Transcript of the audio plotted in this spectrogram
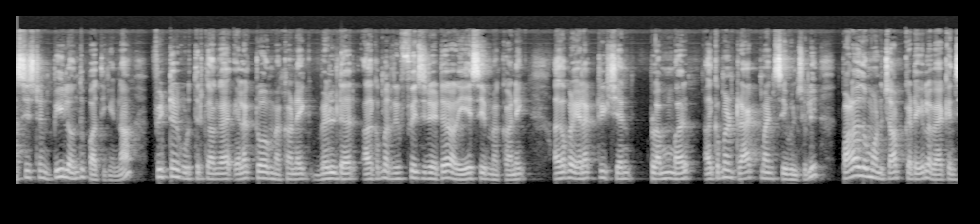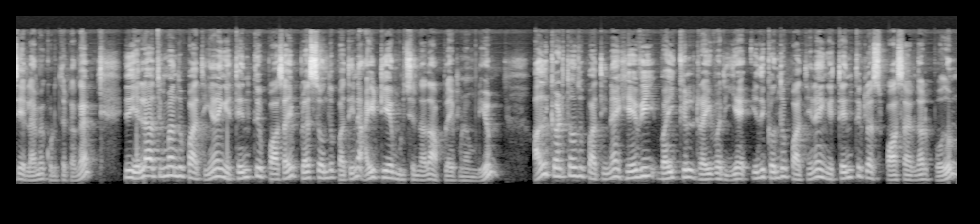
அசிஸ்டன்ட் பியில் வந்து பார்த்தீங்கன்னா ஃபிட்டர் கொடுத்துருக்காங்க. எலக்ட்ரோ மெக்கானிக் வெல்டர் அதுக்கப்புறம் ரிஃப்ரிஜிரேட்டர் அது ஏசி மெக்கானிக் அதுக்கப்புறம் எலக்ட்ரிஷியன் ப்ளம்பர் அதுக்கப்புறம் ட்ராக்மேன் சிவில் சொல்லி பல விதமான ஜாப் கேட்டகரியில் வேகன்சி எல்லாமே கொடுத்துருக்காங்க. இது எல்லாத்துக்குமே வந்து பார்த்தீங்கன்னா நீங்கள் டென்த்து பாஸ் ஆகி ப்ளஸ் வந்து பார்த்தீங்கன்னா ஐடிஐ முடிச்சிருந்தா தான் அப்ளை பண்ண முடியும். அதுக்கு அடுத்து வந்து பார்த்தீங்கன்னா ஹெவி வெஹிக்கிள் டிரைவர் ஏ இதுக்கு வந்து பார்த்தீங்கன்னா இங்கே டென்த்து கிளாஸ் பாஸ் ஆயிருந்தால் போதும்.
